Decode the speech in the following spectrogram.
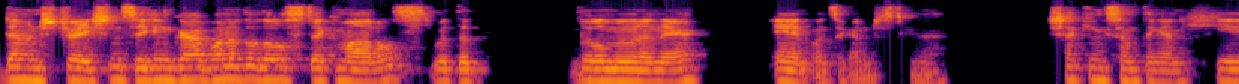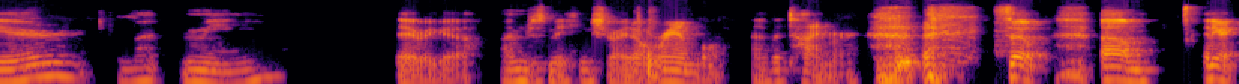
demonstration, so you can grab one of the little stick models with the little moon on there. And one second, I'm just gonna checking something on here. Let me, there we go. I'm just making sure I don't ramble. I have a timer. so um, anyway,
